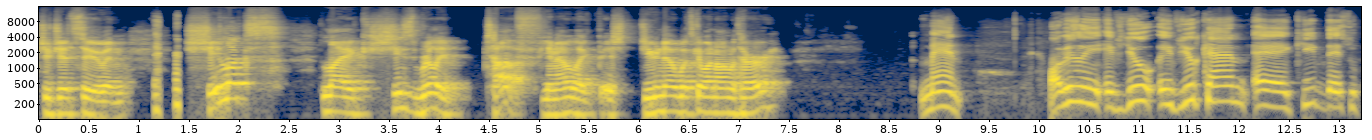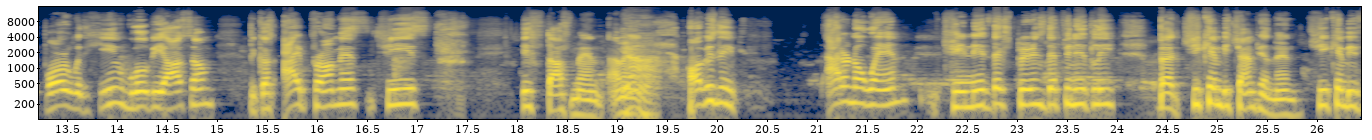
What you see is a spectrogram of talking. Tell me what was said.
Jiu Jitsu, and she looks like she's really tough. You know, like is, do you know what's going on with her? man obviously if you if you can uh, keep the support with him will be awesome because i promise she's she's tough man. I mean Yeah. obviously i don't know when. She needs the experience definitely but she can be champion man. She can be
